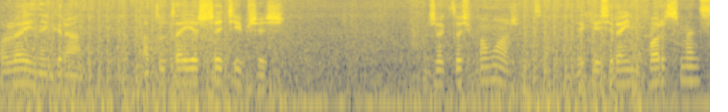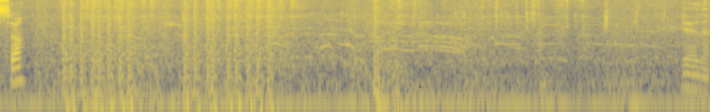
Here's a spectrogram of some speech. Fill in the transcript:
Kolejny gran. A tutaj jeszcze ci przyszli. Może ktoś pomoże, co? Jakieś reinforcements, co? Jeden.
